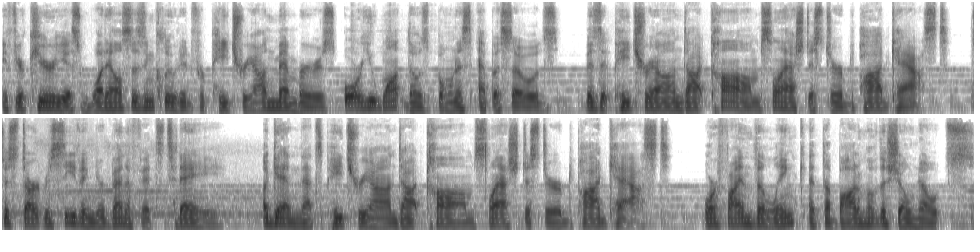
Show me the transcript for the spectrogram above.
If you're curious what else is included for Patreon members or you want those bonus episodes, visit patreon.com slash disturbedpodcast to start receiving your benefits today. Again, that's patreon.com slash disturbedpodcast or find the link at the bottom of the show notes.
